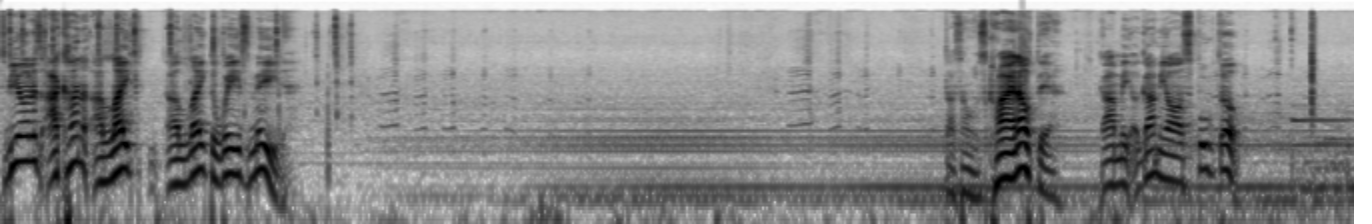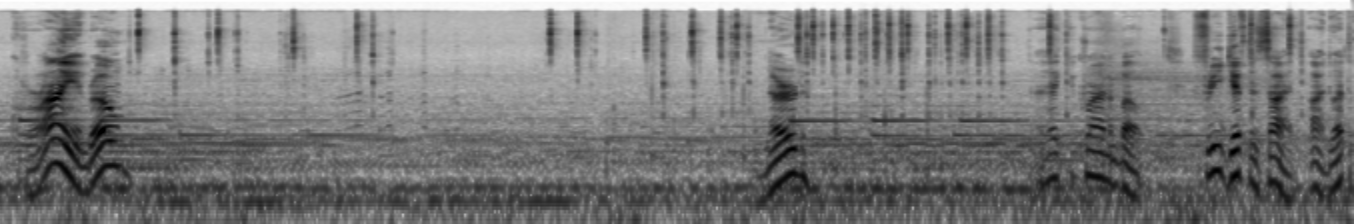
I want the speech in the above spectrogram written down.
To be honest, I kind of I like I like the way it's made. Thought someone was crying out there. Got me got me all spooked up. Crying, bro. Nerd. The heck you crying about? Free gift inside. Alright, do I have to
